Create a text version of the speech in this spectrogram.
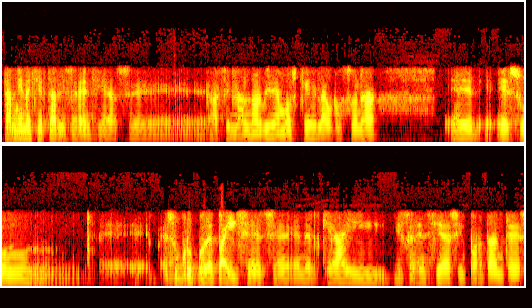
también hay ciertas diferencias. Eh, al final no olvidemos que la eurozona eh, es un eh, es un grupo de países en el que hay diferencias importantes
